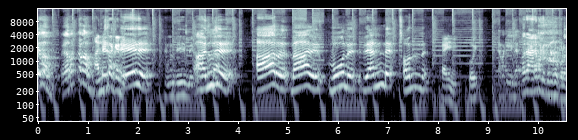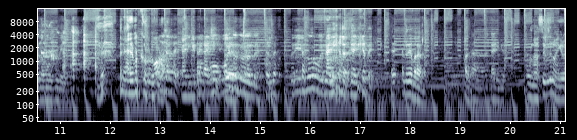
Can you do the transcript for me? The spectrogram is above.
ഇറക്കണം, ഇറക്കണം. അഞ്ച് സെക്കൻഡ്. ഏഴ്. അഞ്ച് ആറ് നാല് മൂന്ന് രണ്ട് ഒന്ന്. കഴിഞ്ഞു. പോയി ഒരു അരമണിക്കൂർ മണിക്കൂർ കൊടുക്കാം പറയണം? നസീർസിന് ഭയങ്കര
